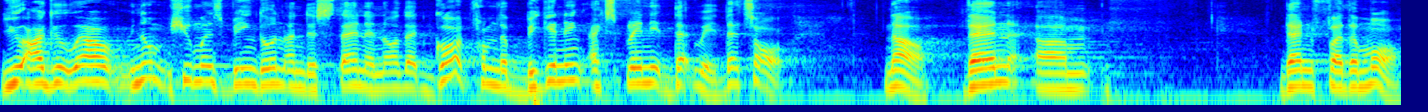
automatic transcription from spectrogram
You argue, well, you know, humans being don't understand and all that. God from the beginning explained it that way. That's all. Now, then, um, then furthermore,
